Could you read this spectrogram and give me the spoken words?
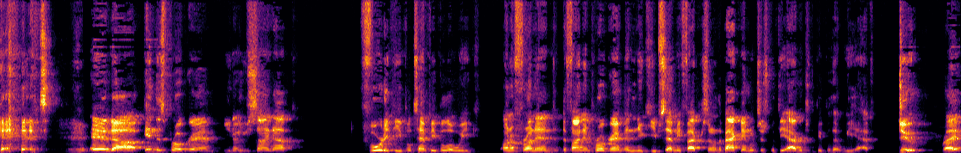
And, and uh, in this program, you know, you sign up 40 people, 10 people a week, on a front end defined in program, and then you keep 75% on the back end, which is what the average of the people that we have do, right?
